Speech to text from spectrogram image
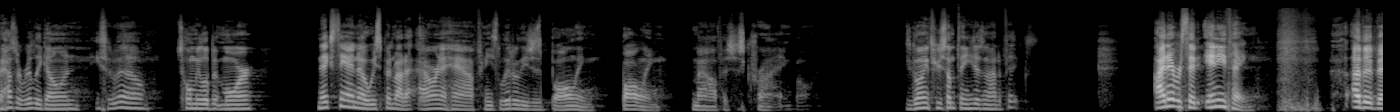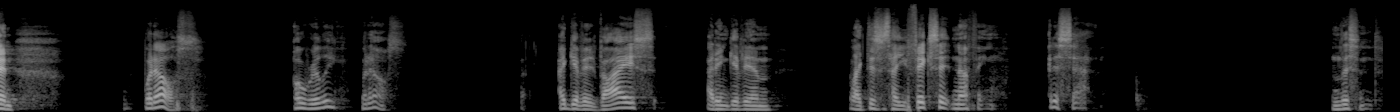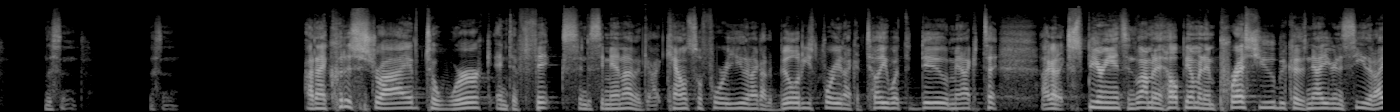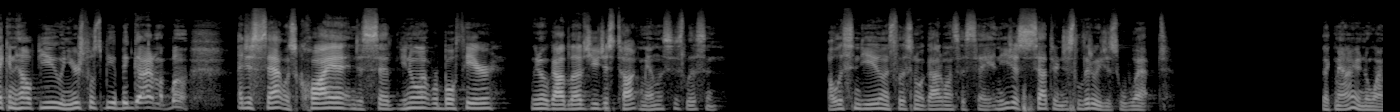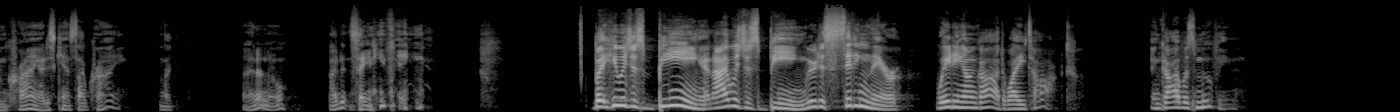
how's it really going? He said, Well, told me a little bit more. Next thing I know, we spent about an hour and a half, and he's literally just bawling, bawling in my office, just crying, bawling. He's going through something he doesn't know how to fix. I never said anything other than, What else? Oh, really? What else? I give advice. I didn't give him like this is how you fix it, nothing. I just sat and listened, listened, listened. And I could have strived to work and to fix and to say, man, I've got counsel for you and I got abilities for you and I could tell you what to do. And man, I could tell, I got experience and I'm going to help you. I'm going to impress you because now you're going to see that I can help you and you're supposed to be a big guy. I just sat, was quiet, and just said, you know what? We're both here. We know God loves you. Just talk, man. Let's just listen. I'll listen to you. Let's listen to what God wants to say. And he just sat there and just literally just wept. like, man, I don't even know why I'm crying. I just can't stop crying. I'm like, I don't know. I didn't say anything. but he was just being, and I was just being. We were just sitting there waiting on God while he talked. And God was moving.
